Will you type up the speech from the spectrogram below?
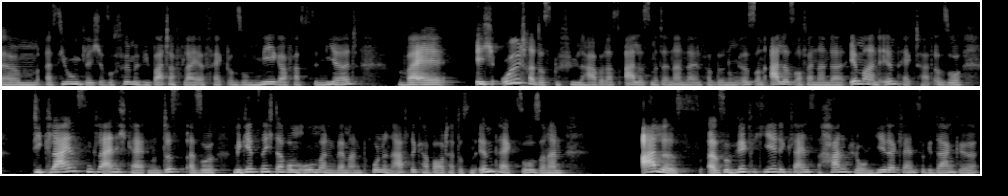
ähm, als Jugendliche so Filme wie Butterfly-Effekt und so mega fasziniert, weil ich ultra das Gefühl habe, dass alles miteinander in Verbindung ist und alles aufeinander immer einen Impact hat. Also die kleinsten Kleinigkeiten und das, also mir geht es nicht darum, oh man, wenn man einen Brunnen in Afrika baut, hat das einen Impact so, sondern alles, also wirklich jede kleinste Handlung, jeder kleinste Gedanke,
